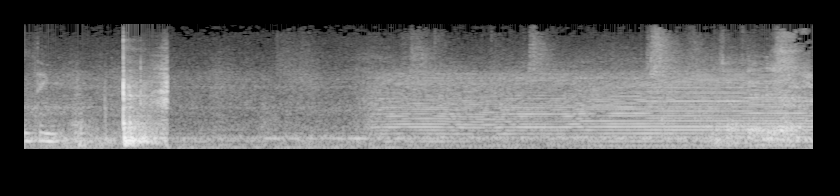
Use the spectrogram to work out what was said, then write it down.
Something. So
